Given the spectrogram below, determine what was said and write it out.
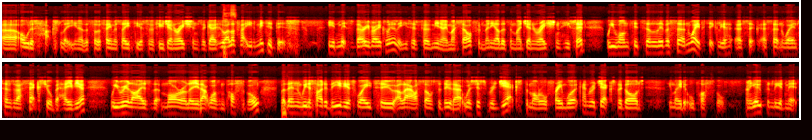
uh, Aldous Huxley, you know, the sort of famous atheist of a few generations ago, who I love that he admitted this he admits very, very clearly. He said, for you know myself and many others in my generation, he said we wanted to live a certain way, particularly a, a, a certain way in terms of our sexual behavior. We realized that morally that wasn't possible, but then we decided the easiest way to allow ourselves to do that was just reject the moral framework and reject the God who made it all possible and he openly admits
